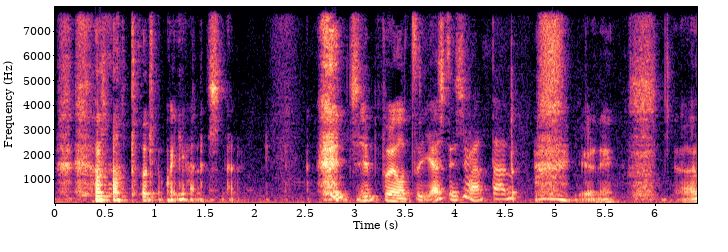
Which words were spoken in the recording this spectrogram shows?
どうでもいい話なのに。10分を費やしてしまったというね。あの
